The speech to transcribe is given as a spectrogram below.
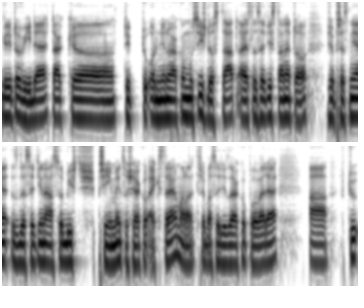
kdy to vyjde, tak uh, ty tu odměnu jako musíš dostat a jestli se ti stane to, že přesně z deseti násobíš příjmy, což je jako extrém, ale třeba se ti to jako povede a v tu,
